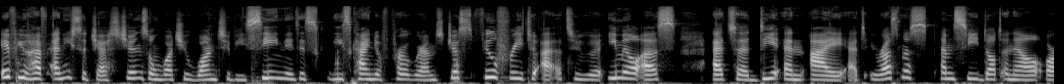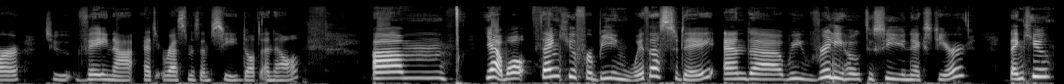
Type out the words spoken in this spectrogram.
if you have any suggestions on what you want to be seen in this, these kind of programs, just feel free to, uh, to email us at uh, dni at erasmusmc.nl or to vena at erasmusmc.nl. Um, yeah, well, thank you for being with us today. And uh, we really hope to see you next year. Thank you.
